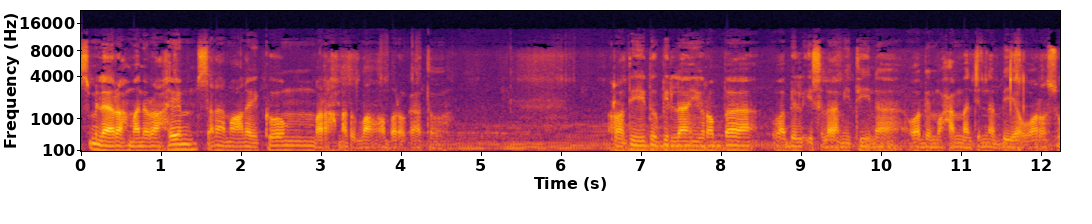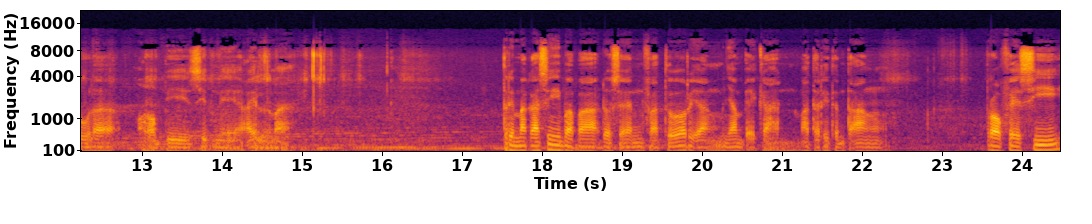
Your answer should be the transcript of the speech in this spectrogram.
Bismillahirrahmanirrahim. Assalamualaikum warahmatullahi wabarakatuh. Raditu billahi rabba wa bil islami dina wa bi muhammadin nabiyya wa rasula rabbi sidni ilma. Terima kasih Bapak dosen Fatur yang menyampaikan materi tentang profesi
